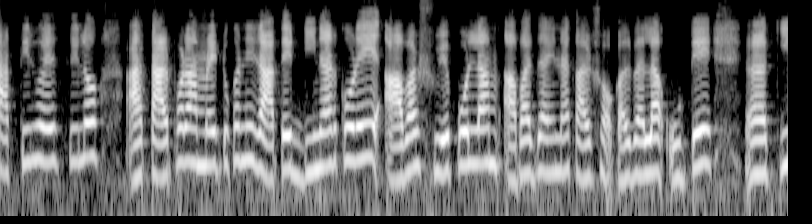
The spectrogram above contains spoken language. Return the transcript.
রাত্রির হয়েছিল, আর তারপর আমরা একটুখানি রাতের ডিনার করে আবার শুয়ে পড়লাম। আবার যাই না কাল সকালবেলা উঠে কি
